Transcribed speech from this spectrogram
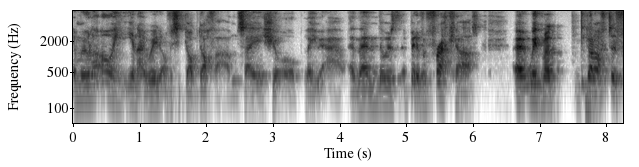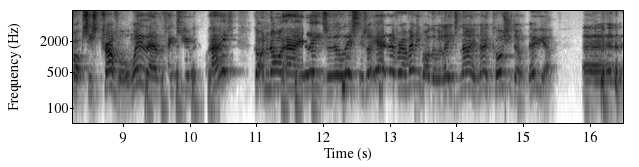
and we were like, oh, you know, we obviously gobbed off at him, saying, shut up, leave it out. And then there was a bit of a fracas uh, with my, got off to Foxy's travel, and we're there thinking, hey, got a night out in Leeds with all this. And he's like, yeah, never have any bother with Leeds. No, no, of course you don't, do you? uh, and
